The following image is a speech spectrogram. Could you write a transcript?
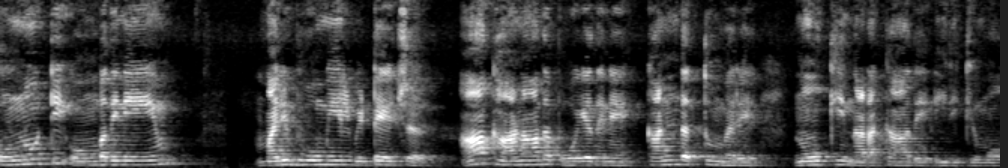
തൊണ്ണൂറ്റി ഒമ്പതിനെയും മരുഭൂമിയിൽ വിട്ടേച്ച് ആ കാണാതെ പോയതിനെ കണ്ടെത്തും വരെ നോക്കി നടക്കാതെ ഇരിക്കുമോ?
